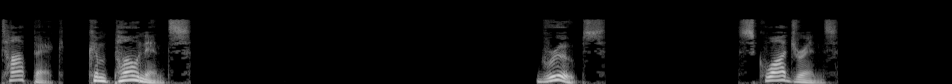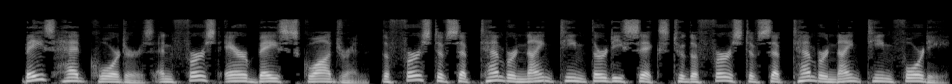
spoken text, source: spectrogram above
Topic: Components Groups Squadrons Base Headquarters and 1st Air Base Squadron, the 1st of September 1936 to the 1st of September 1940.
